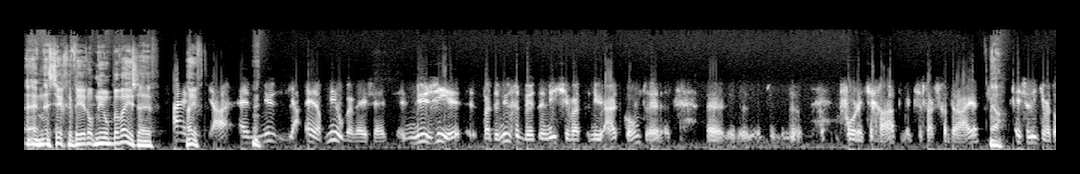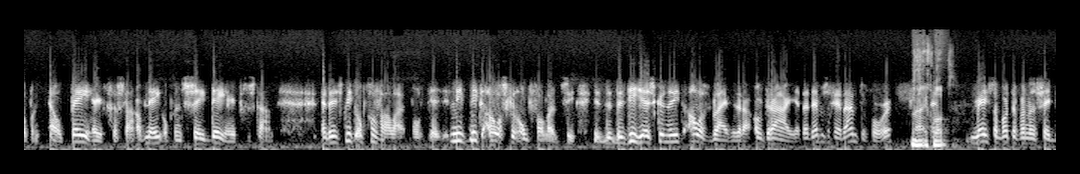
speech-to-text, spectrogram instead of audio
en zich weer opnieuw bewezen heeft. Heeft. Ja, en, nu, ja, en opnieuw bewezen heeft. Nu zie je wat er nu gebeurt, een liedje wat nu uitkomt, eh, eh, voordat je gaat, wat je straks gaat draaien, Ja. is een liedje wat op een LP heeft gestaan, of nee, op een CD heeft gestaan. En dat is niet opgevallen. Niet, niet alles kan opvallen. De, de DJ's kunnen niet alles blijven of draaien. Daar hebben ze geen ruimte voor. Nee, klopt. Meestal wordt er van een cd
